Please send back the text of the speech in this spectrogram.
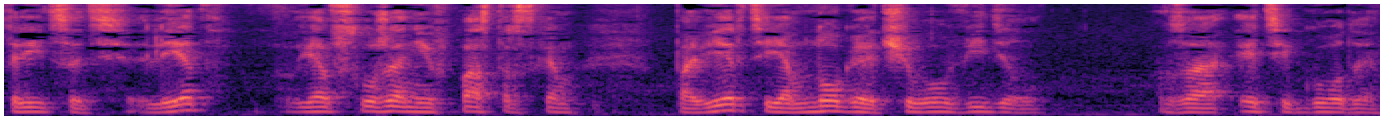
30 э, лет. Я в служении в пасторском. Поверьте, я многое чего видел за эти годы.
